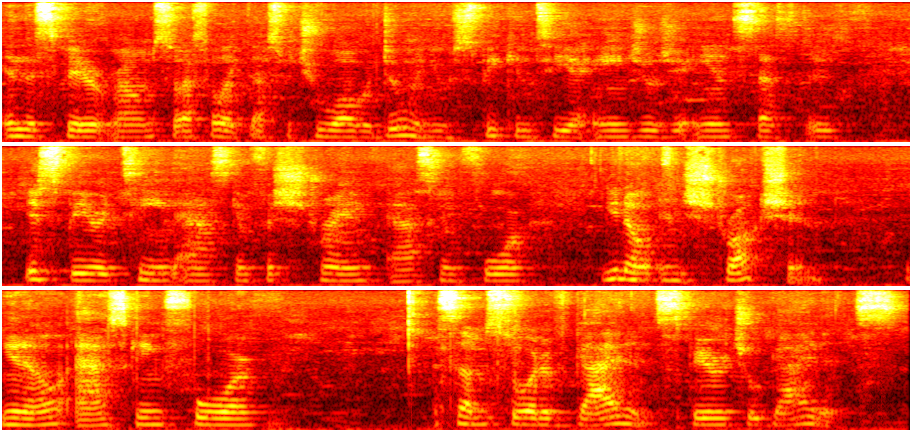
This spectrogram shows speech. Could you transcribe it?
in the spirit realm. So I feel like that's what you all were doing. You were speaking to your angels, your ancestors, your spirit team, asking for strength, asking for you know instruction, you know, asking for some sort of guidance, spiritual guidance.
